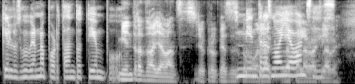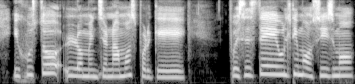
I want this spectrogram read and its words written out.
que los gobierna por tanto tiempo. Mientras no haya avances, yo creo que eso es como Mientras no haya avances. Y justo lo mencionamos porque, pues, este último sismo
